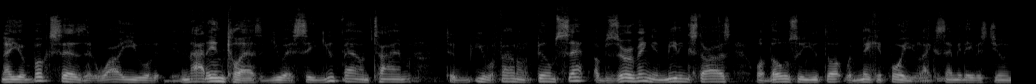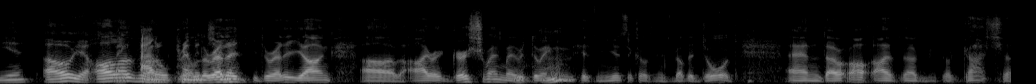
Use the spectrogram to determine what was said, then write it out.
Now, your book says that while you were not in class at USC, you found time to you were found on a film set, observing and meeting stars or those who you thought would make it for you, like Sammy Davis Jr. Oh yeah, all Like of them. Otto Preminger. Loretta, Loretta Young, uh, Ira Gershwin, we were Mm-hmm. doing his musicals, and his brother George, and uh, all, uh, uh, gosh, uh,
